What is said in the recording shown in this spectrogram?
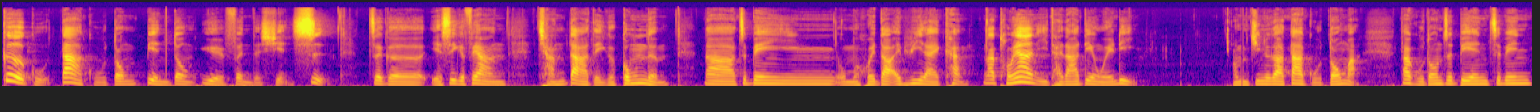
个股大股东变动月份的显示，这个也是一个非常强大的一个功能。那这边我们回到 APP 来看，那同样以台达电为例，我们进入到大股东嘛，大股东这边这边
